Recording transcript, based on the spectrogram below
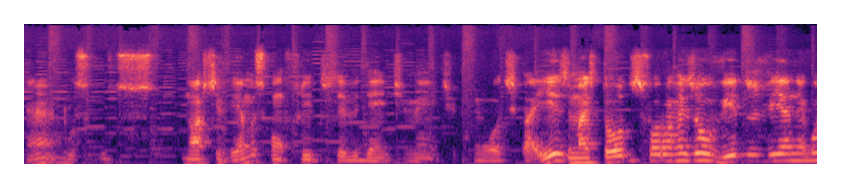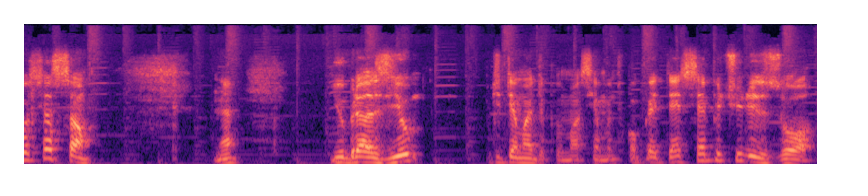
Né? Os, os, nós tivemos conflitos, evidentemente, com outros países, mas todos foram resolvidos via negociação. Né? E o Brasil, que tem uma diplomacia muito competente, sempre utilizou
